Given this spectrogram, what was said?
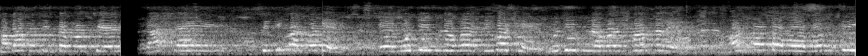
সভাপতিত্ব করছেন রাজশাহী সিটি কর্পোরেট এই মুজিবনগর দিবসে মুজিবনগর সরকারের অন্যতম মন্ত্রী।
